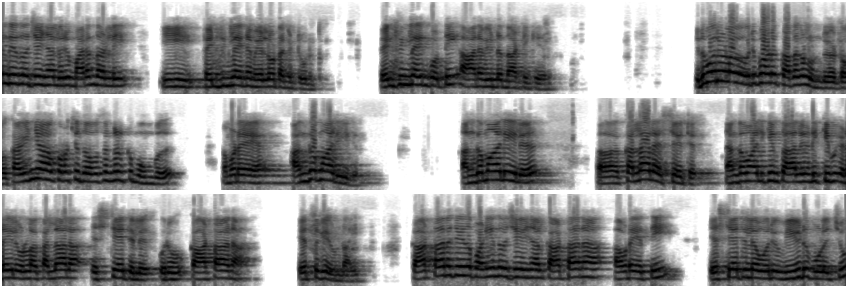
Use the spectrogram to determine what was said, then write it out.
എന്ത് ചെയ്തെന്ന് വെച്ച് കഴിഞ്ഞാൽ ഒരു മരം തള്ളി ഈ ഫെൻസിംഗ് ലൈനിന്റെ മേളിലോട്ട് അങ്ങ് ഇട്ട് കൊടുത്തു. ഫെൻസിംഗ് ലൈൻ പൊട്ടി ആന വീണ്ടും നാട്ടിൽ കയറി. ഇതുപോലെയുള്ള ഒരുപാട് കഥകളുണ്ട് കേട്ടോ. കഴിഞ്ഞ കുറച്ച് ദിവസങ്ങൾക്ക് മുമ്പ് നമ്മുടെ അങ്കമാലിയിൽ അങ്കമാലിയിൽ കല്ലാല എസ്റ്റേറ്റ് അങ്കമാലിക്കും കാലടിക്കും ഇടയിലുള്ള കല്ലാല എസ്റ്റേറ്റിൽ ഒരു കാട്ടാന എത്തുകയുണ്ടായി. കാട്ടാന ചെയ്ത പണി എന്ന് വെച്ച് കഴിഞ്ഞാൽ കാട്ടാന അവിടെ എത്തി എസ്റ്റേറ്റിലെ ഒരു വീട് പൊളിച്ചു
